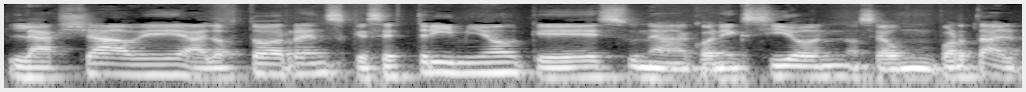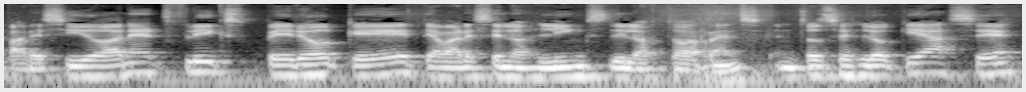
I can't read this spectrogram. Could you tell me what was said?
la llave a los torrents, que es Streamio, que es una conexión, o sea, un portal parecido a Netflix, pero que te aparecen los links de los torrents. Entonces lo que hace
